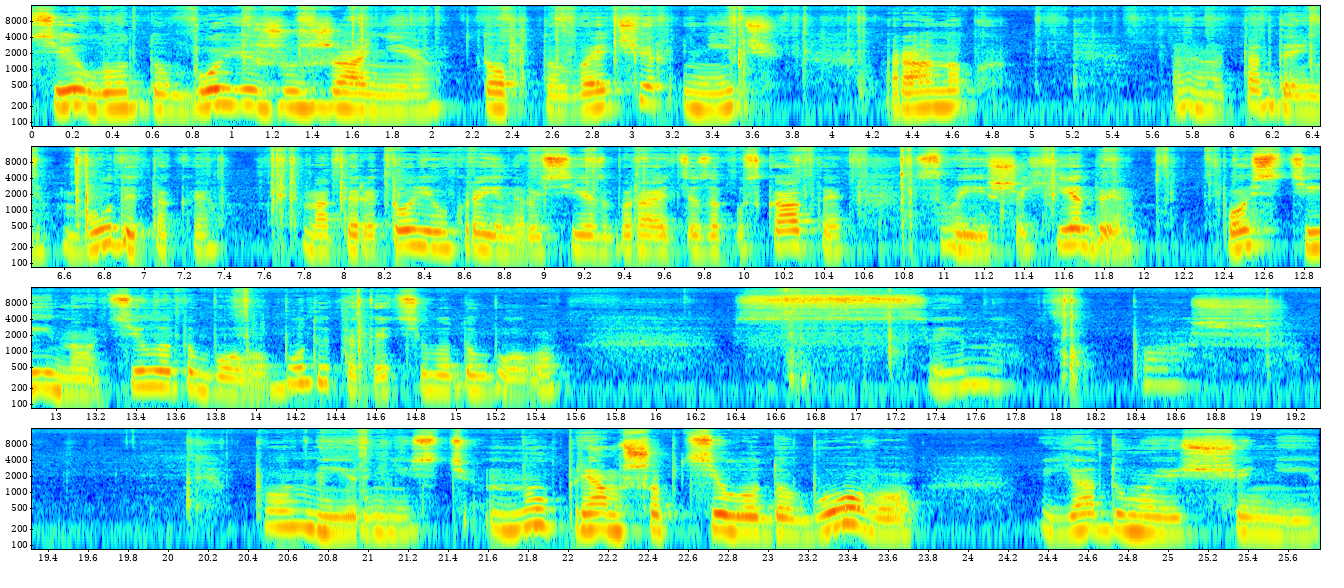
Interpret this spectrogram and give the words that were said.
цілодобові жужжання, тобто вечір, ніч, ранок е, та день. Буде таке на території України. Росія збирається запускати свої шахеди постійно, цілодобово. Буде таке цілодобово. Син Паш. Помірність. Ну, прям щоб цілодобово, я думаю, що ні.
